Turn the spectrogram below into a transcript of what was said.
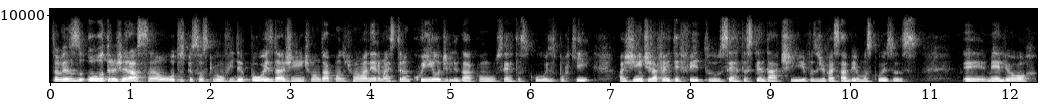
talvez outra geração, outras pessoas que vão vir depois da gente vão dar conta de uma maneira mais tranquila de lidar com certas coisas, porque a gente já vai ter feito certas tentativas, já vai saber umas coisas é, melhor.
